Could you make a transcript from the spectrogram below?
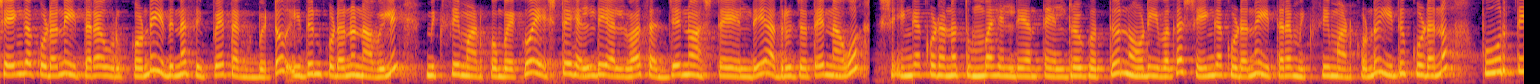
ಶೇಂಗಾ ಕೂಡ ಈ ಥರ ಹುರ್ಕೊಂಡು ಇದನ್ನು ಸಿಪ್ಪೆ ತೆಗೆದ್ಬಿಟ್ಟು ಇದನ್ನು ಕೂಡ ನಾವಿಲ್ಲಿ ಮಿಕ್ಸಿ ಮಾಡ್ಕೊಬೇಕು. ಎಷ್ಟು ಹೆಲ್ದಿ ಅಲ್ವಾ, ಸಜ್ಜೆನೂ ಅಷ್ಟೇ ಹೆಲ್ದಿ ಅದ್ರ ಜೊತೆ ನಾವು ಶೇಂಗಾ ಕೂಡ ತುಂಬ ಹೆಲ್ದಿ ಅಂತ ಎಲ್ರಿಗೂ ಗೊತ್ತು. ನೋಡಿ ಇವಾಗ ಶೇಂಗಾ ಕೂಡ ಈ ಥರ ಮಿಕ್ಸಿ ಮಾಡಿಕೊಂಡು, ಇದು ಕೂಡ ಪೂರ್ತಿ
